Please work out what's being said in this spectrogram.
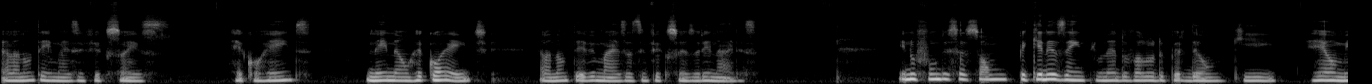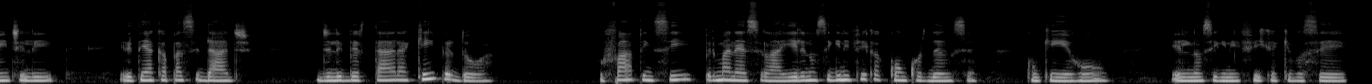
ela não tem mais infecções recorrentes, nem não recorrentes. Ela não teve mais as infecções urinárias. E no fundo isso é só um pequeno exemplo, né, do valor do perdão, que realmente ele ele tem a capacidade de libertar a quem perdoa. O fato em si permanece lá e ele não significa concordância com quem errou, ele não significa que você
